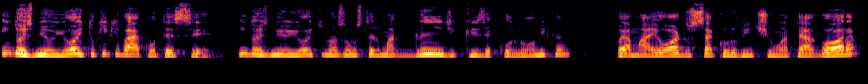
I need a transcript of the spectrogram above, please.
Em 2008, o que, que vai acontecer? Em 2008, nós vamos ter uma grande crise econômica, foi a maior do século XXI até agora,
